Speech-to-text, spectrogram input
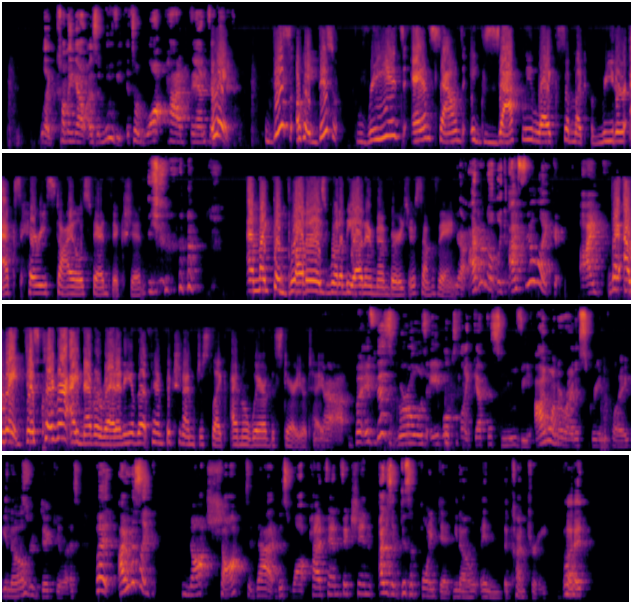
like coming out as a movie. It's a Wattpad fan fiction. Wait. This okay, this reads and sounds exactly like some like Reader X Harry Styles fan fiction. And like the brother is one of the other members or something. Yeah, I don't know. Like, I feel like I Like, uh, wait, disclaimer, I never read any of that fan fiction. I'm just like, I'm aware of the stereotype. yeah. But if this girl was able to like get this movie, I want to write a screenplay. You know, it's ridiculous. But I was like not shocked that this Wattpad fan fiction. I was like disappointed, you know, in the country, but.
